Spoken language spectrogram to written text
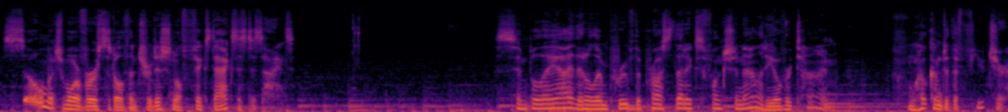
So much more versatile than traditional fixed axis designs. Simple AI that'll improve the prosthetic's functionality over time. Welcome to the future.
